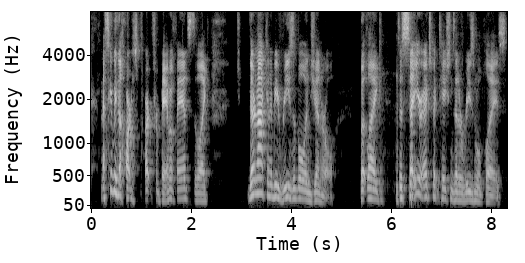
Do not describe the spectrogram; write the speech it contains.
that's gonna be the hardest part for Bama fans to like. They're not going to be reasonable in general, but like to set your expectations at a reasonable place,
